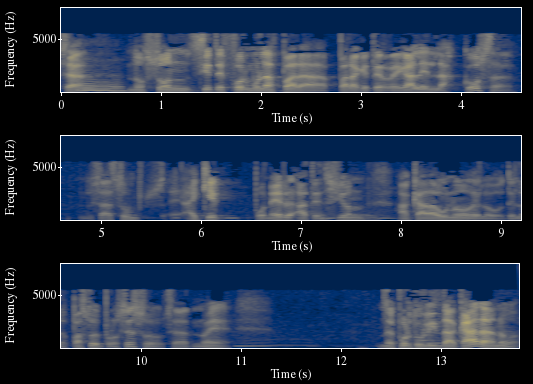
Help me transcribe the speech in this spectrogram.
O sea, no son siete fórmulas para, para que te regalen las cosas. O sea, son, hay que poner atención a cada uno de, los de los pasos del proceso. O sea, no es, no es por tu linda cara, ¿no?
